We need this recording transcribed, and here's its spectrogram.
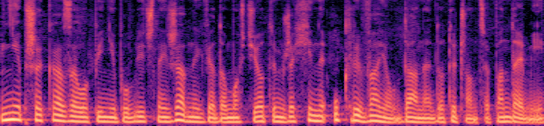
nie przekazał opinii publicznej żadnych wiadomości o tym, że Chiny ukrywają dane dotyczące pandemii.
